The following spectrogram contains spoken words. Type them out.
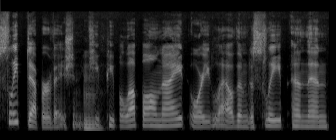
sleep deprivation. Mm. Keep people up all night, or you allow them to sleep, and then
